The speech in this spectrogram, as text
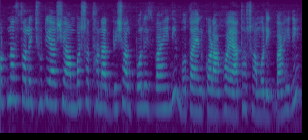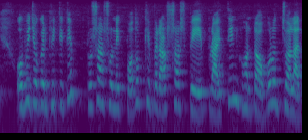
ঘটনাস্থলে ছুটে আসে আম্বাসা থানার বিশাল পুলিশ বাহিনী। মোতায়েন করা হয় আধা সামরিক বাহিনী। অভিযোগের ভিত্তিতে প্রশাসনিক পদক্ষেপের আশ্বাস পেয়ে প্রায় তিন ঘণ্টা অবরোধ চলার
